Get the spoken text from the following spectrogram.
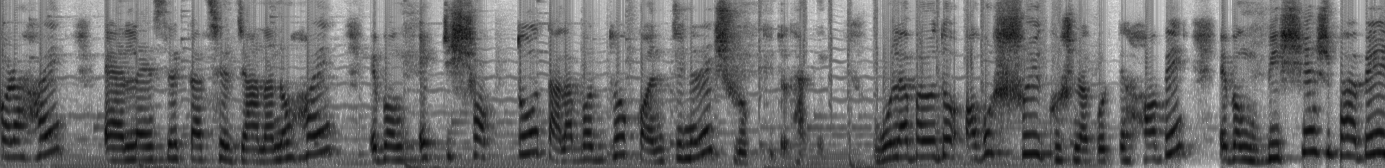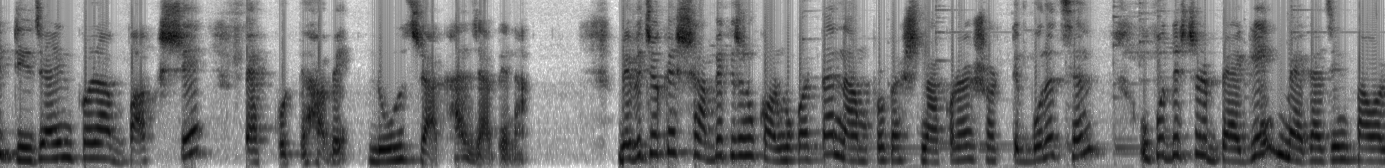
করা হয়, এয়ারলাইন্সের কাছে জানানো হয় এবং একটি শক্ত তালাবদ্ধ কন্টেনারে সুরক্ষিত থাকে। গোলা বারুদ অবশ্যই ঘোষণা করতে হবে এবং বিশেষভাবে ডিজাইন করা বাক্সে প্যাক করতে হবে। লুজ রাখা যাবে না। বেবিচকের সাবেক একজন কর্মকর্তা নাম প্রকাশ না করার শর্তে বলেছেন, উপদেষ্টার ব্যাগে ম্যাগাজিন পাওয়ার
